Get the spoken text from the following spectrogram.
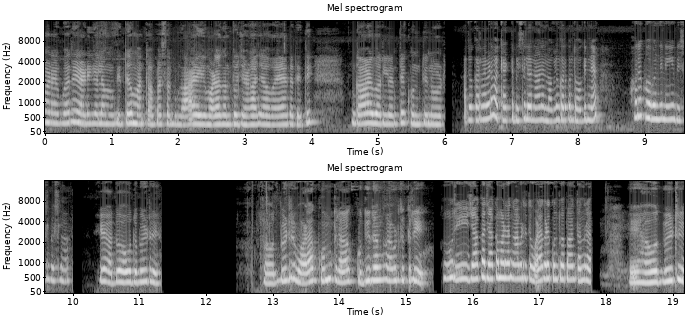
ಮಾಡಕ್ಕೆ ಬರ್ರಿ? ಅಡಿಗೆಲ್ಲ ಮುಗಿತು ಮತ್ತು ವಾಪಸ್ ಸ್ವಲ್ಪ ಗಾಳಿ ಒಳಗಂತೂ ಜಳ ಜಳ ಭಯಾಗತೈತಿ ಗಾಳಿ ಬರಲಿ ಅಂತ ಕುಂತಿ ನೋಡ್ರಿ. ಅದು ಕರ್ನಾಟಕ ಕೆಟ್ಟ ಬಿಸಿಲು ನಾನು ಮಗನ ಕರ್ಕೊಂಡು ಹೋಗಿದ್ದೆ ಹೊರಗೆ ಹೋಗಿ ಬಂದಿನಿ ಬಿಸಿಲು ಬಿಸಿಲು. ಏ ಅದು ಹೌದು ಬಿಡ್ರಿ. ಹೌದು ಬಿಡ್ರಿ ಒಳಗ್ ಕುಂತ್ರ ಕುದಿದಂಗ ಆಗ್ಬಿಡ್ತೈತ್ರಿ. ಊರಿ ಜಾಕ ಜಾಕ ಮಾಡಂಗ ಆಗ್ಬಿಡ್ತು ಒಳಗಡೆ ಕುಂತಪ್ಪ ಅಂತಂದ್ರೆ. ಏ ಹೌದು ಬಿಡ್ರಿ.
